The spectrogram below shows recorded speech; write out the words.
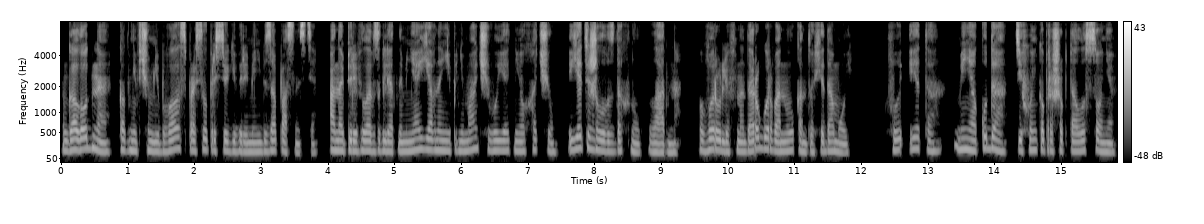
«Голодная?» — как ни в чем не бывало, спросил, пристегивая ремень безопасности. Она перевела взгляд на меня, явно не понимая, чего я от нее хочу. И я тяжело вздохнул. «Ладно». Вырулив на дорогу, рванул к Антохе домой. «Вы это... Меня куда?» — тихонько прошептала Соня.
